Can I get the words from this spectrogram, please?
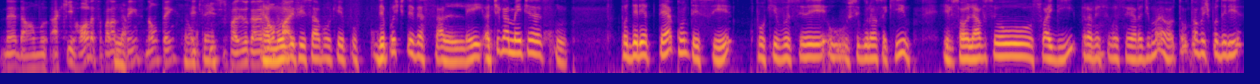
né? Dar uma... Aqui rola essa parada? Não. Tem? Não tem? Não é tem. difícil de fazer, a galera É não muito faz. difícil, sabe por quê? Por- depois que teve essa lei, antigamente é assim, poderia até acontecer, porque você, o segurança aqui, ele só olhava o seu, seu ID para ver se você era de maior. Então talvez poderia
